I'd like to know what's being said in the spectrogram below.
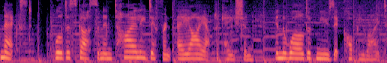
Next, we'll discuss an entirely different AI application in the world of music copyright.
